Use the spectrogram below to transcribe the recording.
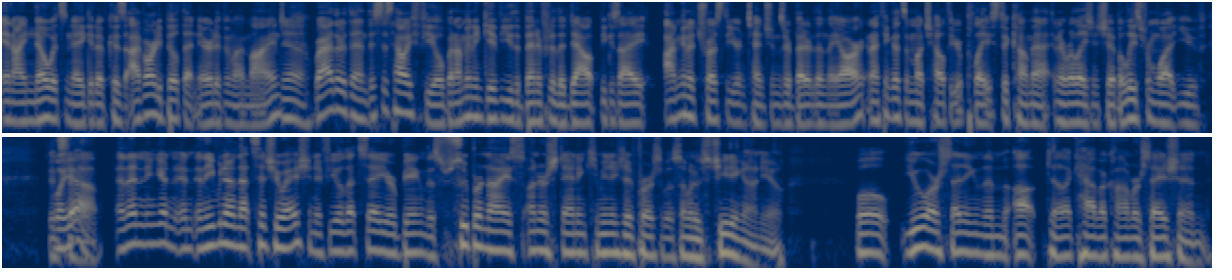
and I know it's negative because I've already built that narrative in my mind Yeah. rather than this is how I feel but I'm going to give you the benefit of the doubt because I I'm going to trust that your intentions are better than they are and I think that's a much healthier place to come at in a relationship at least from what you've Well, yeah, and then again, and, and even in that situation, if you let's say you're being this super nice, understanding, communicative person with someone who's cheating on you, well, you are setting them up to like have a conversation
